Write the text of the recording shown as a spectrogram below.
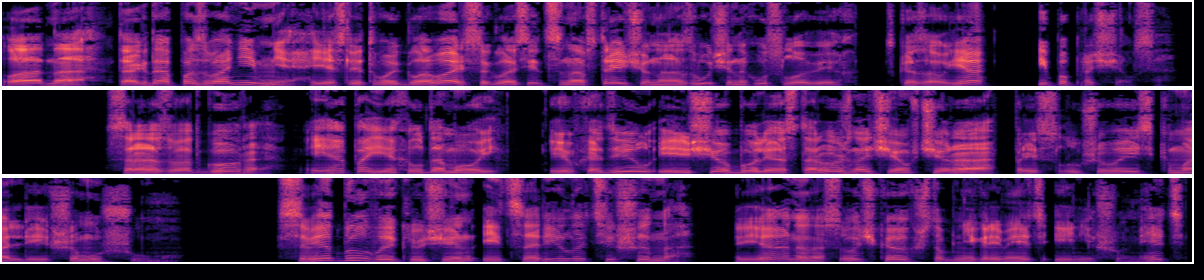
«Ладно, тогда позвони мне, если твой главарь согласится на встречу на озвученных условиях», — сказал я и попрощался. Сразу от гора я поехал домой и входил еще более осторожно, чем вчера, прислушиваясь к малейшему шуму. Свет был выключен, и царила тишина. Я на носочках, чтобы не греметь и не шуметь,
